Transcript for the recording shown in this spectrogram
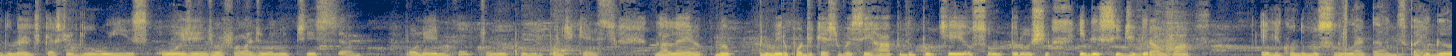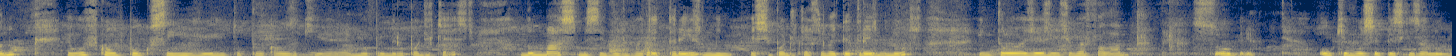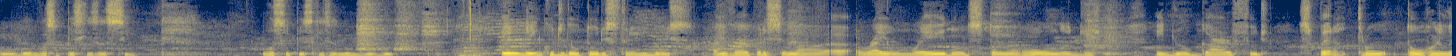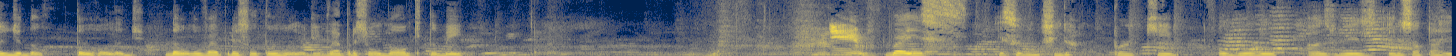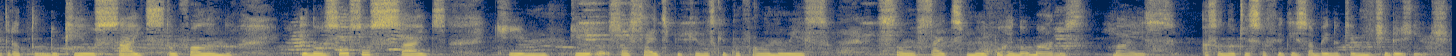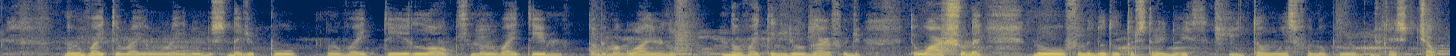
do Nerdcast do Luiz. Hoje a gente vai falar de uma notícia polêmica. Foi o meu primeiro podcast. Galera, meu primeiro podcast vai ser rápido porque eu sou um trouxa e decidi gravar ele quando meu celular tá descarregando. Eu vou ficar um pouco sem jeito por causa que é meu primeiro podcast. No máximo esse vídeo vai ter 3 min... esse podcast vai ter 3 minutos. Então hoje a gente vai falar sobre o que você pesquisar no Google, você pesquisa assim. Você pesquisa no Google elenco de Doutor Estranho 2. Aí vai aparecer lá Ryan Reynolds, Tom Holland, Andrew Garfield. Espera, Tom, Tom Holland não. Tom Holland. Não, não vai aparecer o Tom Holland. Vai aparecer o Loki também. Mas isso é mentira. Porque o Google, às vezes, ele só está retratando o que os sites estão falando. E não são só sites que, que só sites pequenos que estão falando isso. São sites muito renomados. Mas essa notícia fiquem sabendo que é mentira, gente. Não vai ter Ryan Reynolds, Deadpool, não vai ter Loki, não vai ter Tobey Maguire, não, não vai ter Andrew Garfield eu acho, né? No filme do Doutor Estranho 2. Então, esse foi meu primeiro podcast. Tchau.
